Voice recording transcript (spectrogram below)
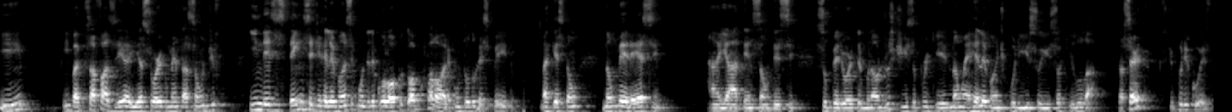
e, e vai precisar fazer aí a sua argumentação de inexistência de relevância quando ele coloca o tópico e fala, olha, com todo respeito, a questão não merece aí a atenção desse Superior Tribunal de Justiça porque não é relevante por isso, isso, aquilo lá. Tá certo? Esse tipo de coisa.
